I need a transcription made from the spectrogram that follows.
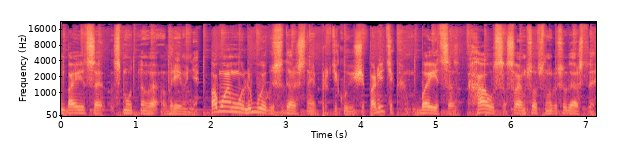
Путин боится смутного времени. По-моему, любой государственный практикующий политик боится хаоса в своем собственном государстве,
